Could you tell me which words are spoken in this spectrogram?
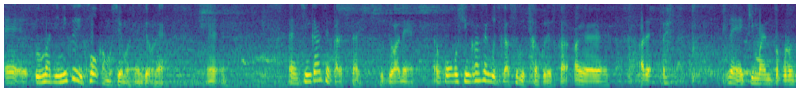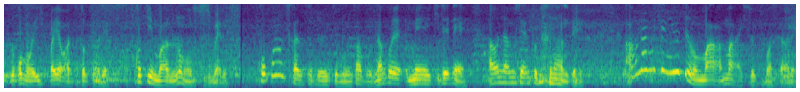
えー、埋まりにくい方かもしれませんけどね、えー新幹線から来た時はね、ここ新幹線口からすぐ近くですから、えー、あれ、ね、駅前のところ、どこもいっぱいやわって時はね、こっちに回るのもおすすめです。ここの地下鉄の駅も多分名古屋名駅でね、青波線と並んで、青波線言うてもまあまあ人来ますからね、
